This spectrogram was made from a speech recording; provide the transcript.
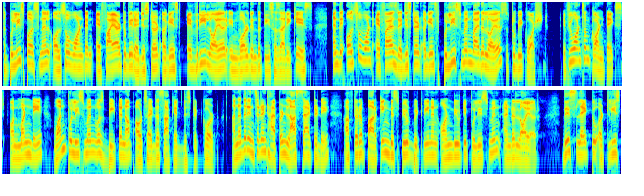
The police personnel also want an FIR to be registered against every lawyer involved in the Tis Hazari case, and they also want FIRs registered against policemen by the lawyers to be quashed. If you want some context, on Monday, one policeman was beaten up outside the Saket district court. Another incident happened last Saturday after a parking dispute between an on duty policeman and a lawyer. This led to at least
